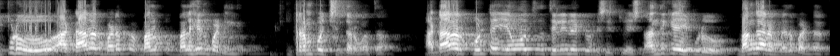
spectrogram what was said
ఇప్పుడు ఆ డాలర్ బడ బల బలహీనపడింది. ట్రంప్ వచ్చిన తర్వాత. ఆ డాలర్ కొంటే ఏమవుతుందో తెలియనటువంటి సిచ్యువేషన్. అందుకే ఇప్పుడు బంగారం మీద పడ్డారు.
